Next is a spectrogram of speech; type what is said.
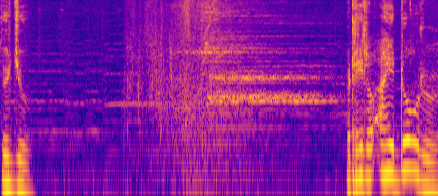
7. Real idol.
